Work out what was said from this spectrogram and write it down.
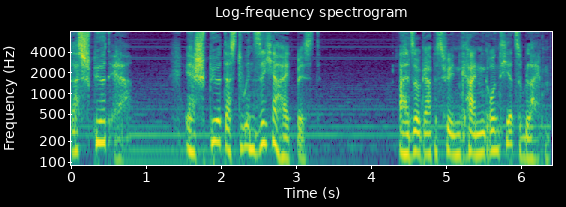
Das spürt er. Er spürt, dass du in Sicherheit bist. Also gab es für ihn keinen Grund, hier zu bleiben.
